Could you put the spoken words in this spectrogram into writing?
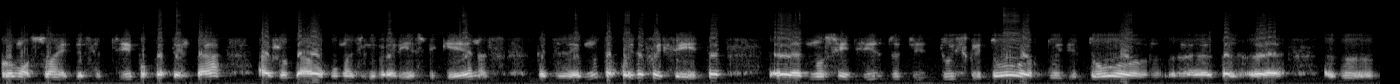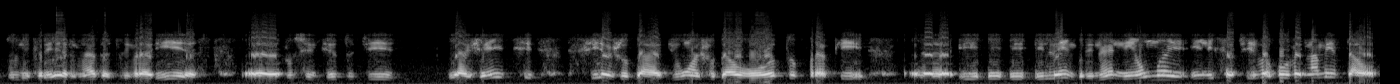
promoções desse tipo para tentar ajudar algumas livrarias pequenas. Quer dizer, muita coisa foi feita uh, no sentido de, do leitor, do editor, uh, da, uh, do, do, livreiro, né, das livrarias, uh, no sentido de, de, a gente se ajudar, de um ajudar o outro para que e, e, e, lembre, né, nenhuma iniciativa governamental,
